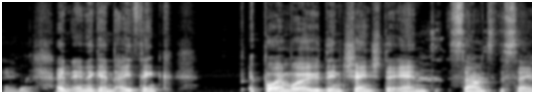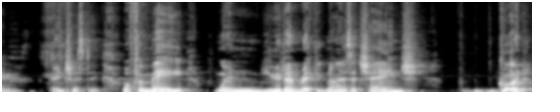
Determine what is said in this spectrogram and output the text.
same. Yeah. And and again, I think a poem where you didn't change the end sounds the same. Interesting. Well, for me, when you don't recognize a change, good.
